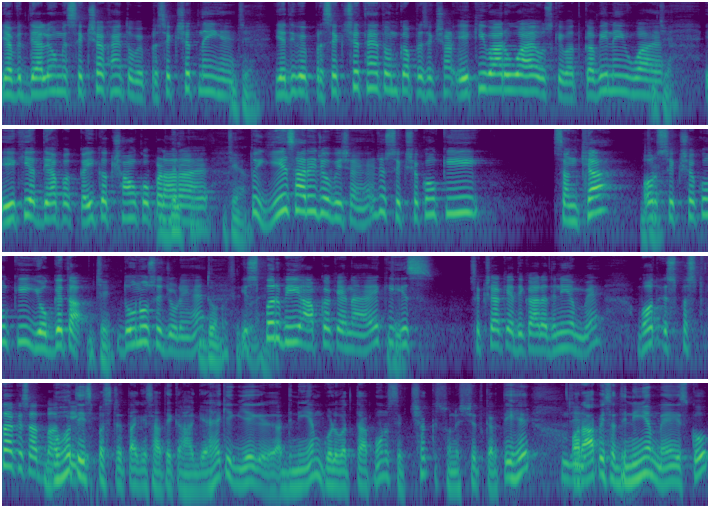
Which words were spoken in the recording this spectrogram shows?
या विद्यालयों में शिक्षक हैं तो वे प्रशिक्षित नहीं। हैं यदि वे प्रशिक्षित हैं तो उनका प्रशिक्षण एक ही बार हुआ है उसके बाद कभी नहीं हुआ है एक ही अध्यापक कई कक्षाओं को पढ़ा रहा है हाँ। तो ये सारे जो विषय हैं जो शिक्षकों की संख्या और शिक्षकों की योग्यता। दोनों से जुड़े हैं। दोनों से इस पर भी आपका कहना है कि इस शिक्षा के अधिकार अधिनियम में बहुत स्पष्टता के साथ बात बहुत ही स्पष्टता के साथ ये कहा गया है कि ये अधिनियम गुणवत्तापूर्ण शिक्षक सुनिश्चित करती है और आप इस अधिनियम में इसको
